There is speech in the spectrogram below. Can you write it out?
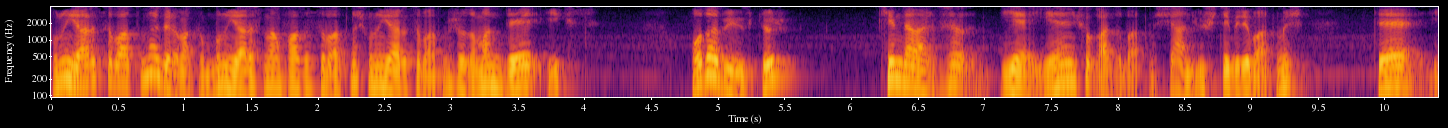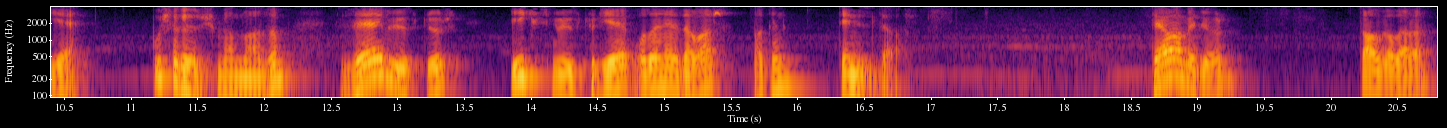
bunun yarısı battığına göre bakın bunun yarısından fazlası batmış. Bunun yarısı batmış. O zaman DX o da büyüktür. Kimden arkadaşlar? Y. Y'nin çok azı batmış. Yani 3'te 1'i batmış. DY. Bu şekilde düşünmem lazım. Z büyüktür. X büyüktür Y. O da nerede var? Bakın denizde var. Devam ediyorum. Dalgalara.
